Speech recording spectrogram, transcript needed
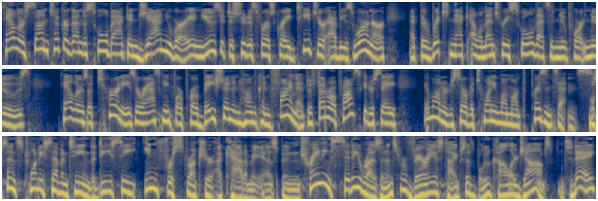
Taylor's son took her gun to school back in January and used it to shoot his first grade teacher, Abby Zwerner, at the Rich Neck Elementary School. That's in Newport News. Taylor's attorneys are asking for probation and home confinement, but federal prosecutors say they want her to serve a 21 month prison sentence. Well, since 2017, the DC Infrastructure Academy has been training city residents for various types of blue collar jobs. And today,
